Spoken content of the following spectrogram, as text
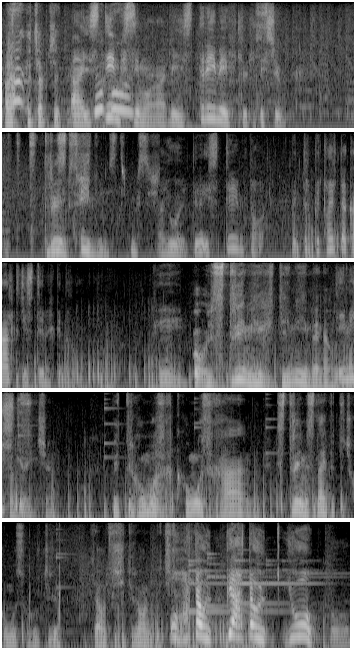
Аа гэж авчи. аа, Steam гэсэн юм уу? Аа, Би стримээ эхлүүллээ шүү. Стрим. стрим стрим гэсэн шүү. Аа, юу вэ? Тэгээ стрим тоо бид нар бид хоёртой гаалдж стрим хийх гэдэг юм. Оо, стрим хийх дими юм байна. Дими шүү дээ. Бид нар хүмүүс хүмүүс хаана стрим снайпер гэж хүмүүс хурж ирээд яа бол чи тэр нэг бич. Оо, хартаа үе. Би хартаа үе. Юу? Оо.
